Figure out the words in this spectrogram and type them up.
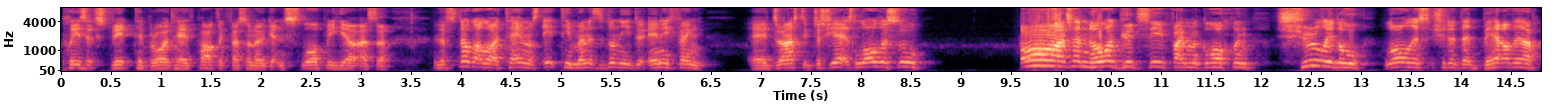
plays it straight to Broadhead. Partick Thistle now getting sloppy here as they're, they've still got a lot of time. There's 18 minutes. They don't need to do anything uh, drastic just yet. It's Lawless though. Oh, that's another good save by McLaughlin. Surely though, Lawless should have did better there.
